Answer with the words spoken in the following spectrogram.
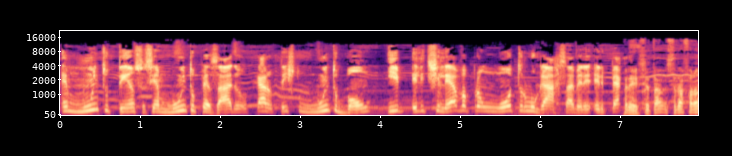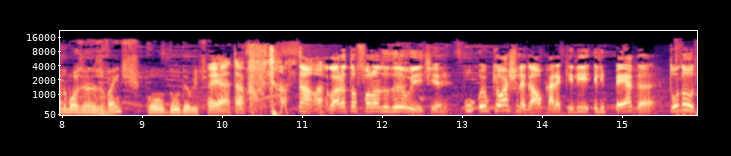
É muito tenso, assim, é muito pesado. Cara, o texto muito bom e ele te leva pra um outro lugar, sabe? Ele, ele pega. Peraí, você tá, você tá falando do Morro dos Ventos ou do The Witcher? É, tá. tá Não, agora eu tô falando do The Witcher. O, o que eu acho legal, cara, é que ele, ele pega todo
